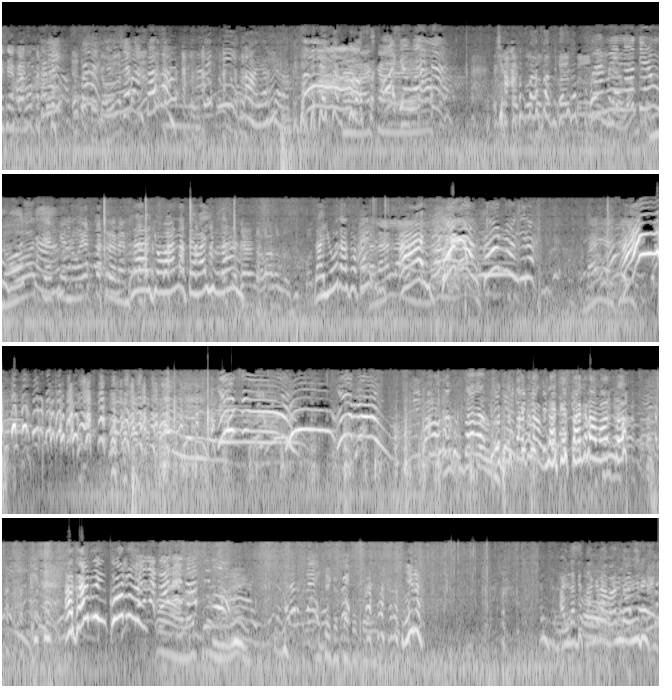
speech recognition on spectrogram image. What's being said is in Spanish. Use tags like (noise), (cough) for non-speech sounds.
que se acabó. No, ah, ya se va. Ah, ¡Oye, (laughs) buena! No. Pues, no, si es que no es para reventar. La Joana te va a ayudar. ¿La ayudas, ok? ¡Ay, corran, corran! Mira. Vaya. ¡Ay! la que está grabando. Agarren, corran. ¡Agarre rápido! Mira. Ahí la que está grabando, mire.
